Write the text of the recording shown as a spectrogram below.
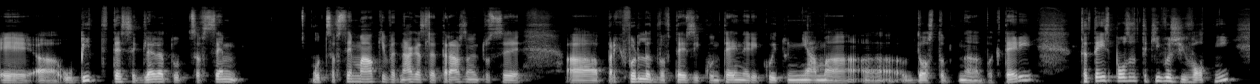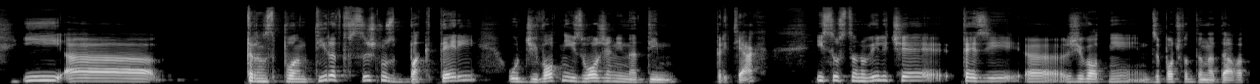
е а, убит. Те се гледат от съвсем от съвсем малки, веднага след раждането се а, прехвърлят в тези контейнери, които няма а, достъп на бактерии. Та те използват такива животни и а, трансплантират всъщност бактерии от животни, изложени на дим при тях. И са установили, че тези а, животни започват да надават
